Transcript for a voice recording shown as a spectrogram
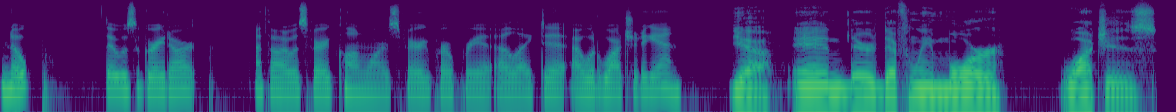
Nope. That was a great arc. I thought it was very Clone Wars, very appropriate. I liked it. I would watch it again. yeah and there are definitely more watches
